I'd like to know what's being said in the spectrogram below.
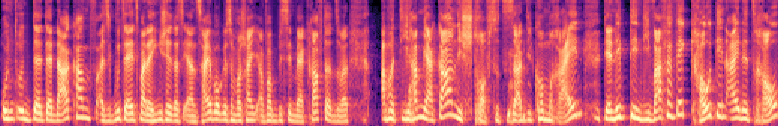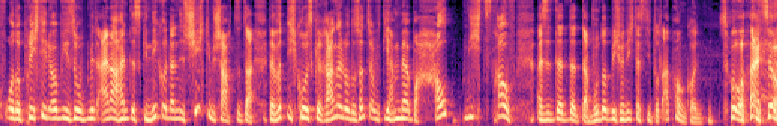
und, und der, der Nahkampf, also gut, sei jetzt mal dahingestellt, dass er ein Cyborg ist und wahrscheinlich einfach ein bisschen mehr Kraft hat und so weiter. Aber die haben ja gar nicht drauf sozusagen. Die kommen rein, der nimmt den die Waffe weg, haut den eine drauf oder bricht den irgendwie so mit einer Hand das Genick und dann ist Schicht im Schacht sozusagen. Da wird nicht groß gerangelt oder sonst irgendwas. Die haben ja überhaupt nichts drauf. Also da, da, da wundert mich schon nicht, dass die dort abhauen konnten. So, also,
